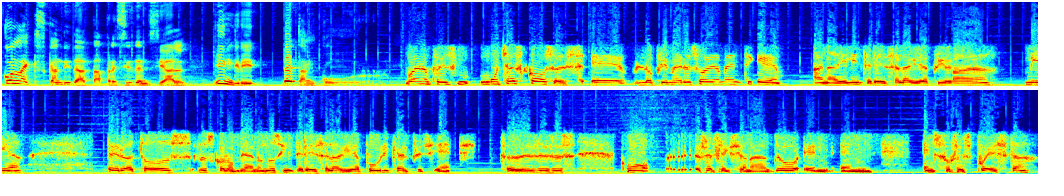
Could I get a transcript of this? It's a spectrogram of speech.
con la ex candidata presidencial Ingrid Betancourt. Bueno, pues muchas cosas. Eh, lo primero es obviamente que a nadie le interesa la vida privada mía, pero a todos los colombianos nos interesa la vida pública del presidente. Entonces eso es como eh, reflexionando en, en, su respuesta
